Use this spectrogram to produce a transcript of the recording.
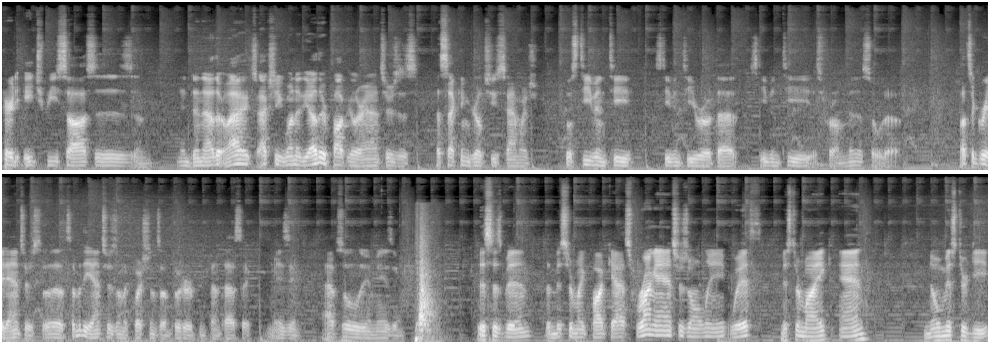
paired HP sauces and and then other actually one of the other popular answers is a second grilled cheese sandwich. Well, Stephen T. Stephen T. wrote that. Stephen T. is from Minnesota. Lots of great answers. Uh, some of the answers on the questions on Twitter have been fantastic. Amazing. Absolutely amazing. This has been the Mr. Mike podcast. Wrong answers only with Mr. Mike and no Mr. D.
